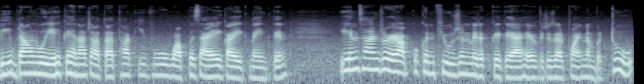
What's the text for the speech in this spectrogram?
डीप डाउन वो ये कहना चाहता था कि वो वापस आएगा एक ना एक दिन। ये इंसान जो है आपको कन्फ्यूज़न में रख के गया है which is are point number two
